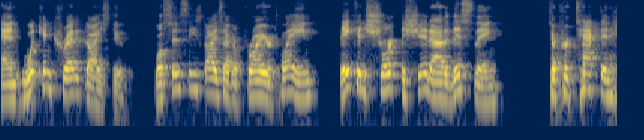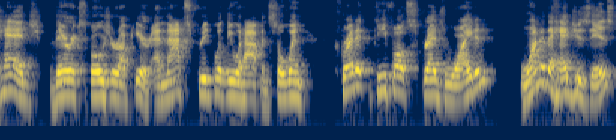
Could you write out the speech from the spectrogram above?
And what can credit guys do? Well, since these guys have a prior claim, they can short the shit out of this thing to protect and hedge their exposure up here. And that's frequently what happens. So when credit default spreads widen, one of the hedges is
